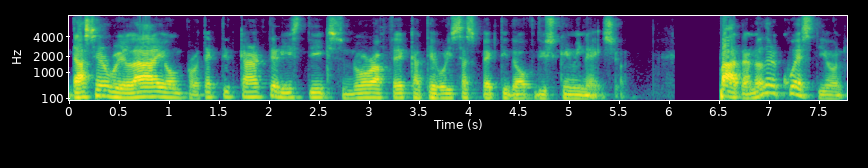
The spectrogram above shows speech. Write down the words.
doesn't rely on protected characteristics nor affect categories suspected of discrimination. But another question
